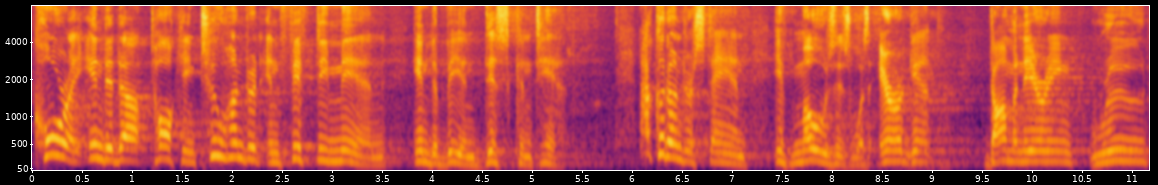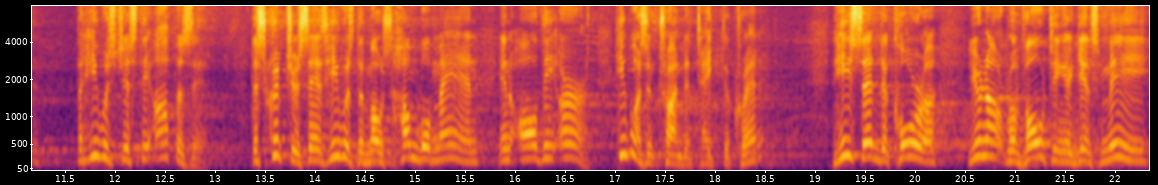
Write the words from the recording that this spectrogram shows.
Korah ended up talking 250 men into being discontent. I could understand if Moses was arrogant, domineering, rude, but he was just the opposite. The scripture says he was the most humble man in all the earth. He wasn't trying to take the credit. He said to Korah, You're not revolting against me,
